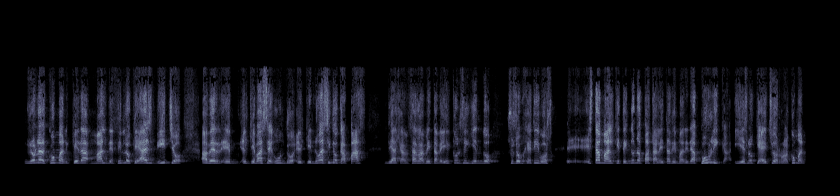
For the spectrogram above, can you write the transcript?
Ronald Koeman, queda mal decir lo que has dicho. A ver, eh, el que va segundo, el que no ha sido capaz de alcanzar la meta, de ir consiguiendo sus objetivos, eh, está mal que tenga una pataleta de manera pública y es lo que ha hecho Ronald Koeman.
